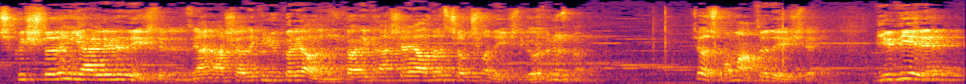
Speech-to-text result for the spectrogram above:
çıkışların yerlerini değiştirdiniz. Yani aşağıdakini yukarıya aldınız, yukarıdakini aşağıya aldınız çalışma değişti. Gördünüz mü? Çalışma mantığı değişti. Bir diğeri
